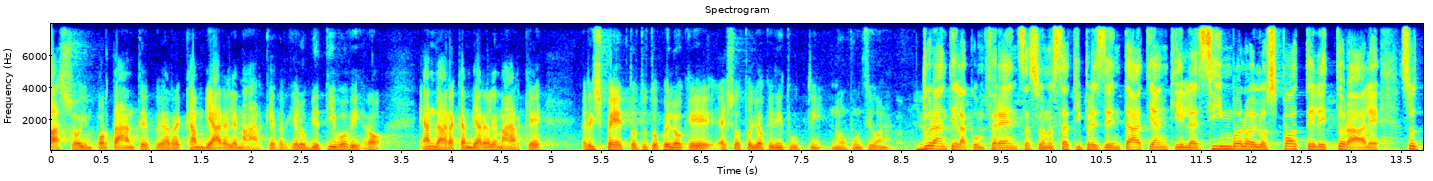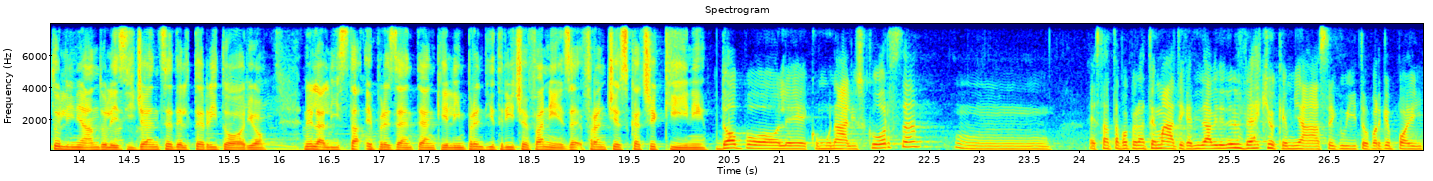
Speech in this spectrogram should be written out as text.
passo importante per cambiare le marche, perché l'obiettivo vero è andare a cambiare le marche rispetto a tutto quello che è sotto gli occhi di tutti non funziona. Durante la conferenza sono stati presentati anche il simbolo e lo spot elettorale, sottolineando le esigenze del territorio. Nella lista è presente anche l'imprenditrice fanese Francesca Cecchini. Dopo le comunali scorse, mh, mm, è stata proprio la tematica di Davide Del Vecchio che mi ha seguito perché poi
